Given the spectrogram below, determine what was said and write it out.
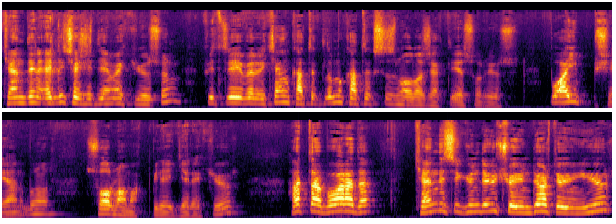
Kendin 50 çeşit yemek yiyorsun. Fitreyi verirken katıklı mı katıksız mı olacak diye soruyorsun. Bu ayıp bir şey yani. Bunu sormamak bile gerekiyor. Hatta bu arada kendisi günde 3 öğün 4 öğün yiyor.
